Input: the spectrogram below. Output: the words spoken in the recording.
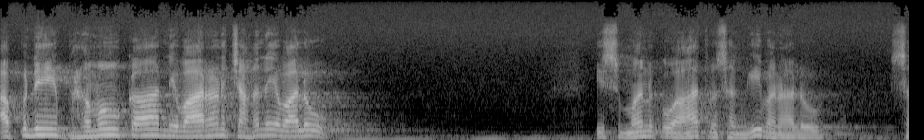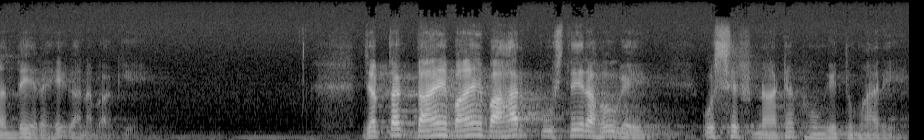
अपने भ्रमों का निवारण चाहने वालों। इस मन को आत्मसंगी बना लो, संदेह रहेगा ना बाकी। जब तक दाएँ बाएँ बाहर पूछते रहोगे, वो सिर्फ़ नाटक होंगे तुम्हारे।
